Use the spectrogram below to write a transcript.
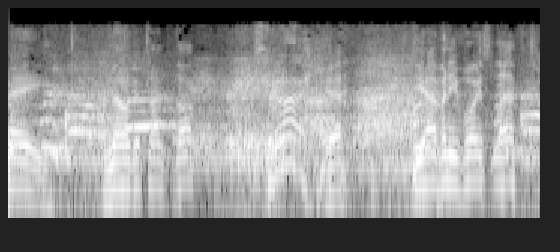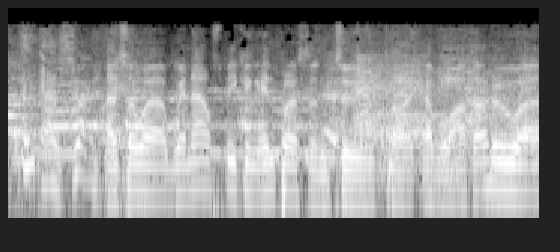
Hey, now a good time to talk? Sure. Yeah. Do you have any voice left? Yeah, sure. And so uh, we're now speaking in person to Tariq Abu Atta, who uh,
